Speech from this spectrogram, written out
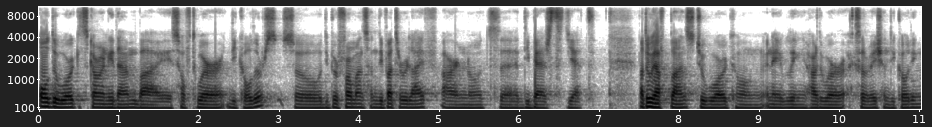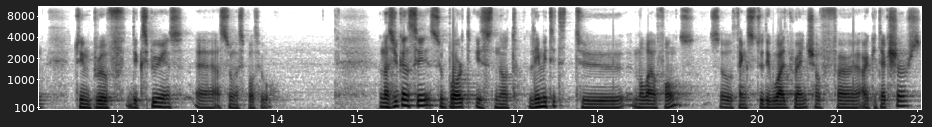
all the work is currently done by software decoders, so the performance and the battery life are not uh, the best yet. But we have plans to work on enabling hardware acceleration decoding to improve the experience uh, as soon as possible. And as you can see, support is not limited to mobile phones. So thanks to the wide range of uh, architectures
